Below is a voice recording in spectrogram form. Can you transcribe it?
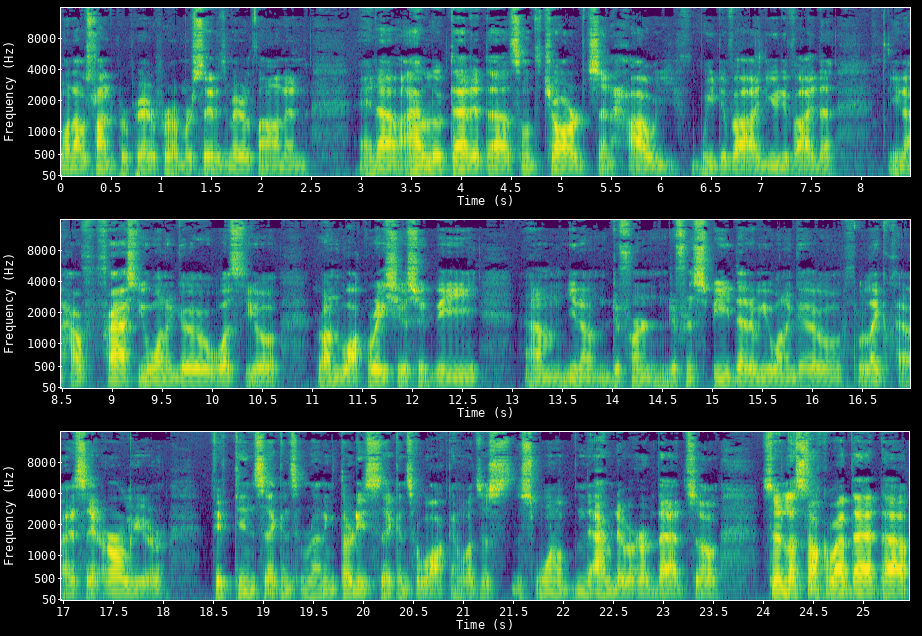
when I was trying to prepare for a Mercedes marathon, and and uh, I have looked at it, uh, some of the charts and how we divide, you divide the, you know, how fast you want to go, what's your run walk ratio should be, um, you know, different different speed that we want to go. Like I said earlier, 15 seconds of running, 30 seconds of walking was just, just one of them. I've never heard that. So, so let's talk about that. Uh,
